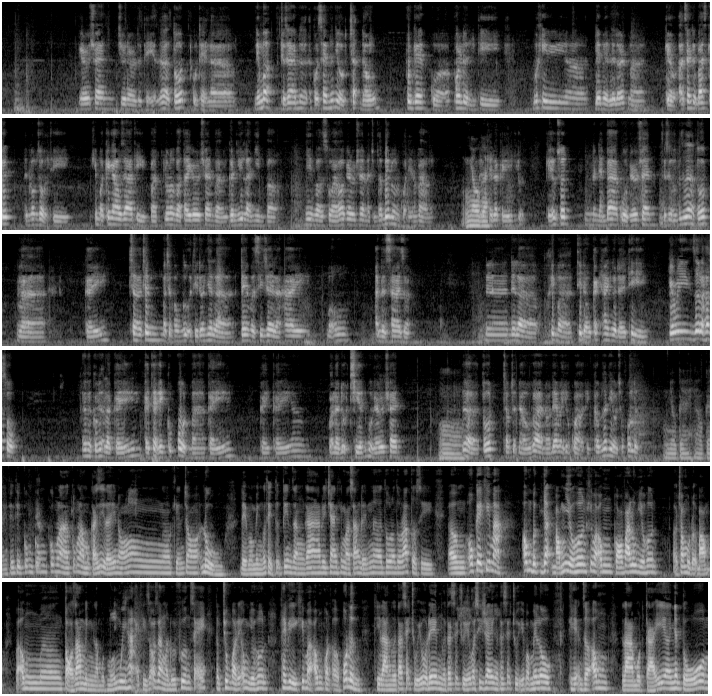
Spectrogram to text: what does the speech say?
Gary Trent Jr. được thể hiện rất là tốt cụ thể là nếu mà thực ra em có xem rất nhiều trận đấu full game của Portland thì mỗi khi ờ, uh, Damian Lillard mà kiểu attack the basket tấn công rồi thì khi mà kick out ra thì và luôn luôn vào tay Gary Trent và gần như là nhìn vào nhìn vào số áo Gary Trent là chúng ta biết luôn quả đấy nó vào rồi. Okay. Thế là cái cái hiệu suất ném ba của Gary Trent thực sự rất là tốt và cái trên mặt trận phòng ngự thì đương nhiên là Dame và CJ là hai mẫu undersize rồi nên, nên là khi mà thi đấu cạnh hai người đấy thì Gary rất là hustle em phải công nhận là cái cái thể hình cũng ổn và cái cái cái um, gọi là độ chiến của Gary Trent. Ừ. rất là tốt trong trận đấu và nó đem lại hiệu quả thành công rất nhiều cho Portland. Ok ok. Thế thì cũng cũng cũng là cũng là một cái gì đấy nó khiến cho đủ để mà mình có thể tự tin rằng Gary Trent khi mà sang đến uh, Toronto Raptors thì uh, ok khi mà ông được nhận bóng nhiều hơn khi mà ông có value nhiều hơn ở trong một đội bóng và ông uh, tỏ ra mình là một mối nguy hại thì rõ ràng là đối phương sẽ tập trung vào đấy ông nhiều hơn. Thay vì khi mà ông còn ở Portland thì là người ta sẽ chú ý vào đêm người ta sẽ chú ý vào CJ người ta sẽ chú ý vào Melo. Thì hiện giờ ông là một cái ờ, nhân tố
